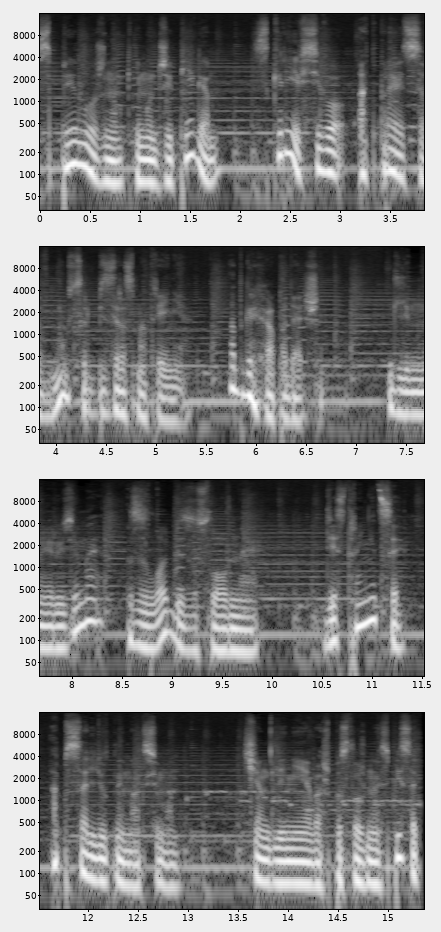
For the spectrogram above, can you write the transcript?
с приложенным к нему JPEG скорее всего отправится в мусор без рассмотрения. От греха подальше. Длинное резюме – зло безусловное. Две страницы – абсолютный максимум. Чем длиннее ваш послужной список,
